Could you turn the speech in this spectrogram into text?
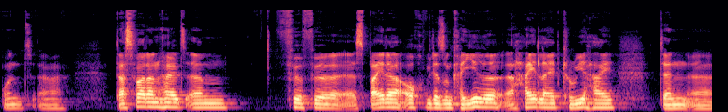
und äh, das war dann halt ähm, für, für äh, Spider auch wieder so ein Karriere-Highlight, Career-High, denn äh,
